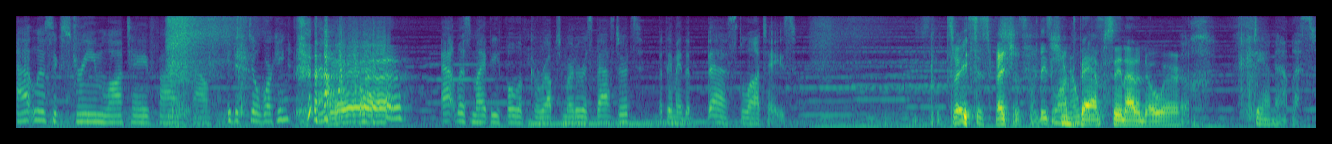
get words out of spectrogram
Atlas Extreme Latte 5000. Is it still working? Atlas might be full of corrupt, murderous bastards, but they made the best lattes. It's very suspicious of these She ones. bamps in out of nowhere. Damn Atlas.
